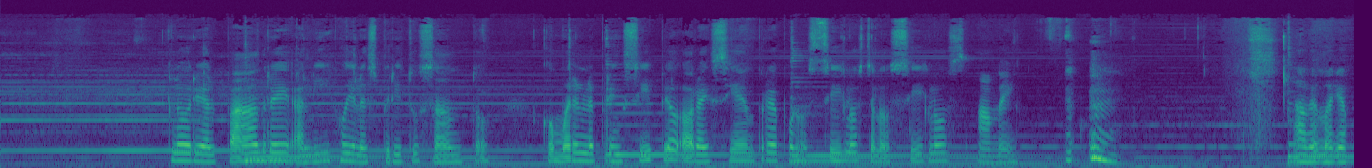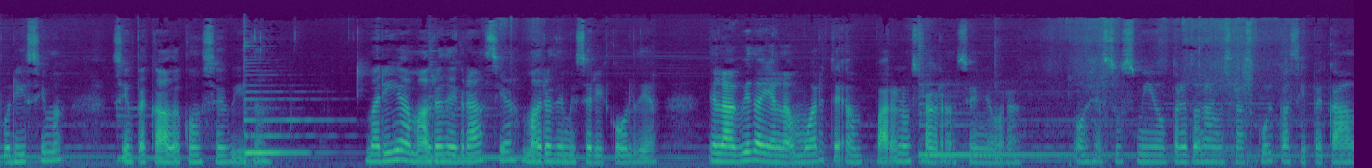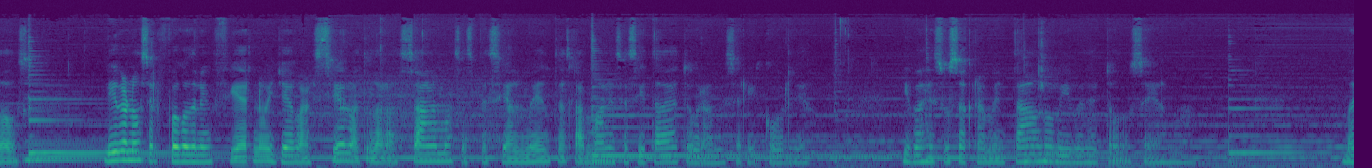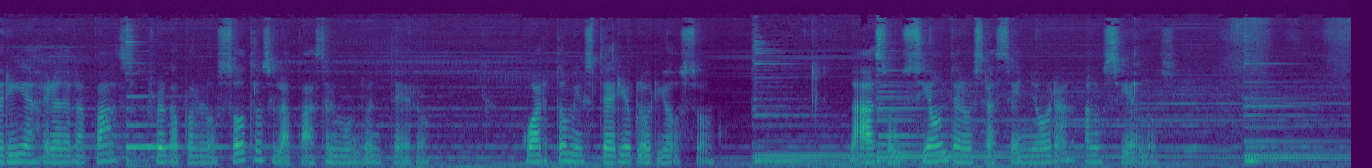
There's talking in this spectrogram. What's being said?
Gloria al Padre, al Hijo y al Espíritu Santo, como era en el principio, ahora y siempre, por los siglos de los siglos. Amén. Ave María Purísima, sin pecado concebida. María, Madre de Gracia, Madre de Misericordia, en la vida y en la muerte, ampara nuestra Gran Señora. Oh Jesús mío, perdona nuestras culpas y pecados, líbranos del fuego del infierno y lleva al cielo a todas las almas, especialmente las más necesitadas de tu gran misericordia. Viva Jesús sacramentado, vive de todo sea amado. María, Reina de la Paz, ruega por nosotros y la paz del mundo entero. Cuarto Misterio Glorioso. La Asunción de Nuestra Señora a los cielos.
